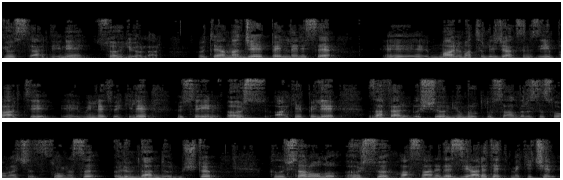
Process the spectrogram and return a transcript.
gösterdiğini söylüyorlar. Öte yandan CHP'liler ise e, malum hatırlayacaksınız İyi Parti e, milletvekili Hüseyin Örs, AKP'li Zafer Işık'ın yumruklu saldırısı sonrası, sonrası ölümden dönmüştü. Kılıçdaroğlu Örs'ü hastanede ziyaret etmek için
